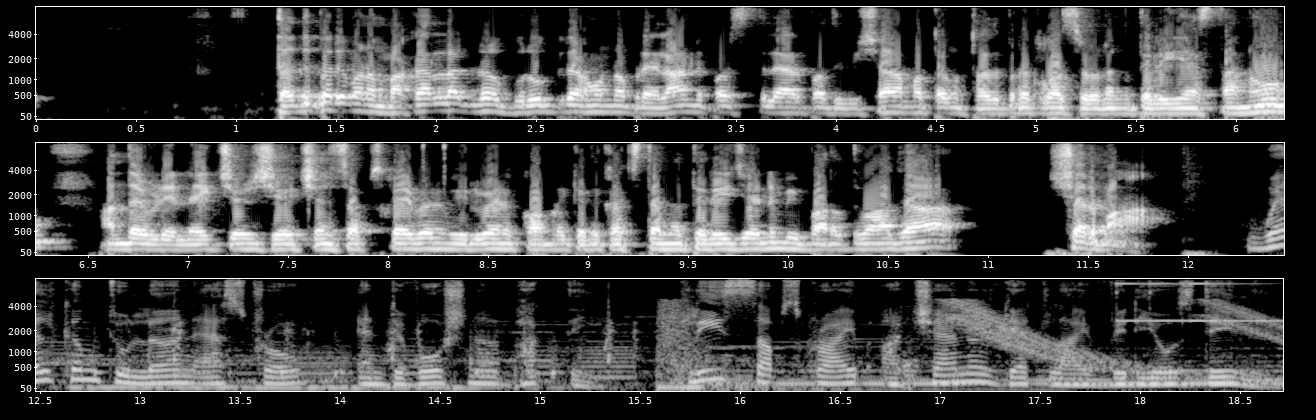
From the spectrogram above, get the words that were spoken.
తదుపరి మనం మకర లగ్నం గురుగ్రహం ఉన్నప్పుడు ఎలాంటి పరిస్థితులు ఏర్పడి విశాల మొత్తం తదుపరి క్లాస్ వివరంగా తెలియజేస్తాను. అందరి వీడియో లైక్ చేయండి షేర్ చేయండి సబ్స్క్రైబ్ చేయండి. విలువైన కామెంట్ అయితే ఖచ్చితంగా తెలియజేయండి. మీ Bharadwaj Sharma. Welcome to learn astro and devotional Bhakti please subscribe our channel get live videos daily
